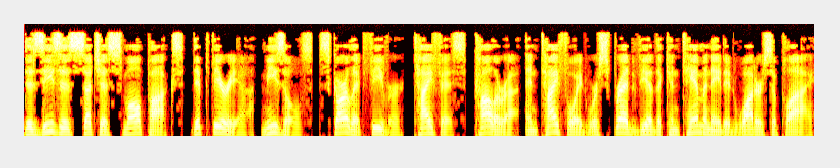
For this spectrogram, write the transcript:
Diseases such as smallpox, diphtheria, measles, scarlet fever, typhus, cholera, and typhoid were spread via the contaminated water supply.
